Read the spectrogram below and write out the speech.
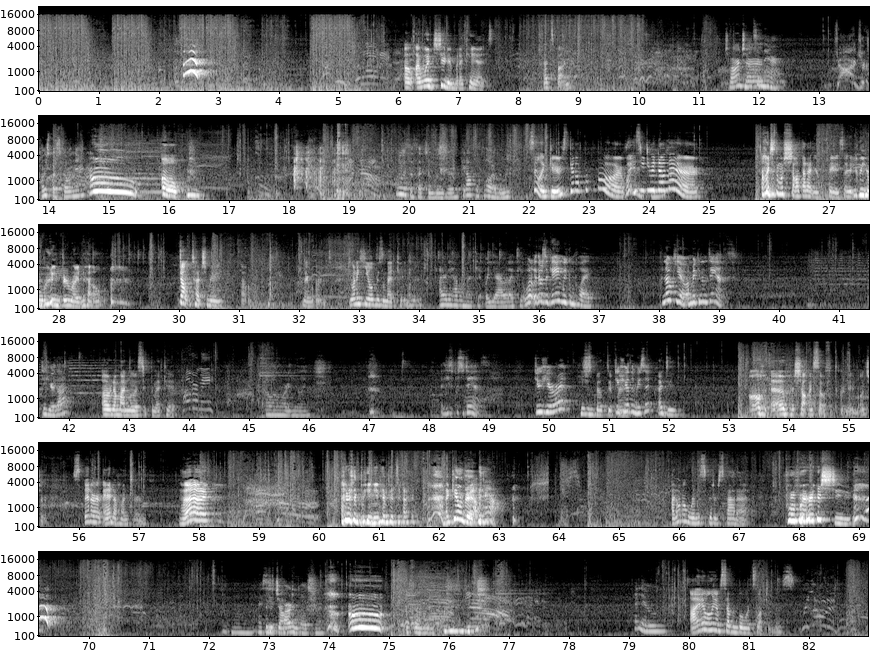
Oh, I would shoot him, but I can't. That's fun. Charger. What's in there? Charger. Are we supposed to go in there? Ooh! Oh! Louis is such a loser. Get off the floor, Louis. Silly goose, get off the floor. What is he doing down there? Oh, I just almost shot that at your face. I didn't know you were running through right now. Don't touch me. Oh. They weren't. Do you want to heal? There's a med kit in here. I already have a med kit, but yeah, I would like to. What? There's a game we can play. Pinocchio, I'm making him dance. Do you hear that? Oh, no, mind. Louis took the med kit. Cover me. Oh, I'm already healing. He's supposed to dance. Do you hear it? He's just built different. Do you hear the music? I do. Oh, oh, I shot myself with the grenade launcher. Spitter and a hunter. Hey! I was beating him to death. I killed it. Ow, ow. I don't know where the spitter spat at. where is she? No, I see particles from it. I found it. Hello. I only have seven bullets left in this.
